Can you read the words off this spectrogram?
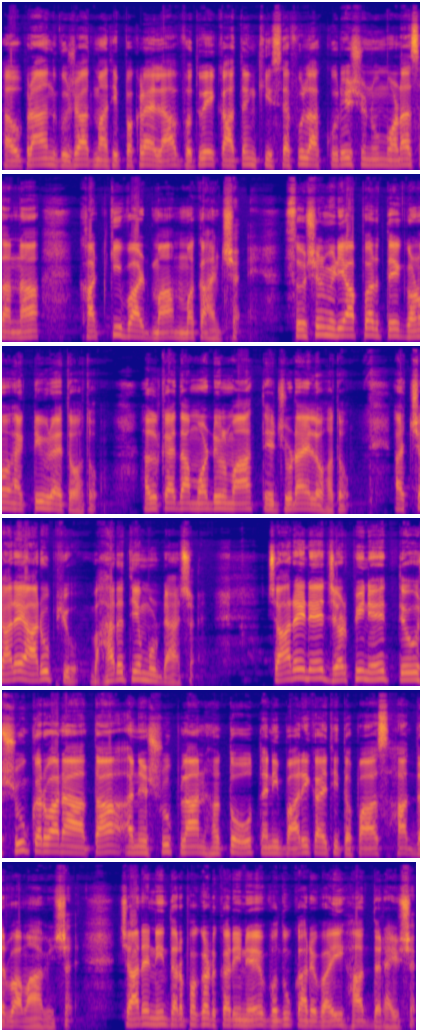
આ ઉપરાંત ગુજરાતમાંથી પકડાયેલા વધુ એક આતંકી સૈફુલ્લા કુરેશીનું મોડાસાના ખાટકીવાડમાં મકાન છે. સોશિયલ મીડિયા પર તે ઘણો એક્ટિવ રહેતો હતો. અલકાયદા મોડ્યુલમાં તે જોડાયેલો હતો. આ ચારેય આરોપીઓ ભારતીય મૂળના છે. ચારેયને ઝડપીને તેઓ શું કરવાના હતા અને શું પ્લાન હતો તેની બારીકાઈથી તપાસ હાથ ધરવામાં આવી છે. ચારેયની ધરપકડ કરીને વધુ કાર્યવાહી હાથ ધરાઈ છે.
